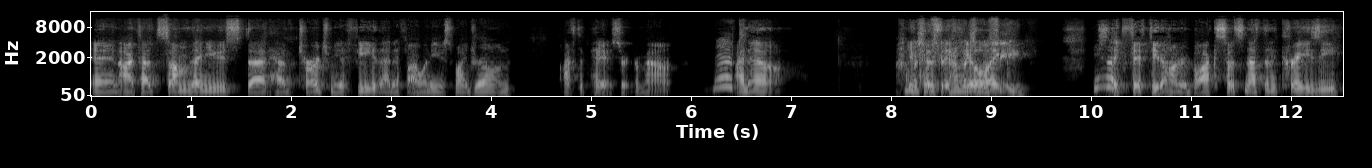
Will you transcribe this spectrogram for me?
And I've had some venues that have charged me a fee that if I want to use my drone, I have to pay a certain amount. What? I know. How because much, they how feel like fee? It's like fifty to hundred bucks, so it's nothing crazy,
